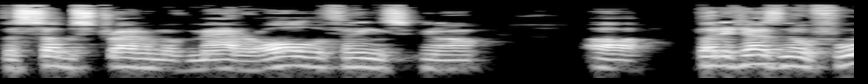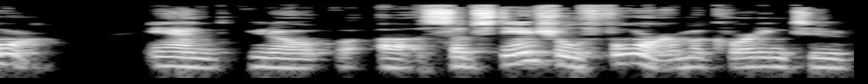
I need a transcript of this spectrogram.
the substratum of matter, all the things, you know, uh, but it has no form. And, you know, a substantial form, according to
